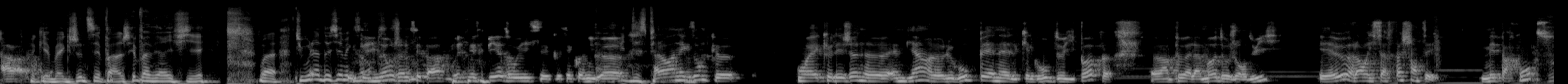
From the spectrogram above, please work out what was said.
ah. au Québec. Je ne sais pas, j'ai pas vérifié. Voilà. Tu voulais un deuxième exemple Dion, je ne sais pas. Britney Spears, oui, c'est connu. Ah, alors un exemple que Ouais, que les jeunes euh, aiment bien euh, le groupe PNL, qui est le groupe de hip-hop, euh, un peu à la mode aujourd'hui. Et eux, alors, ils savent pas chanter. Mais par contre,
